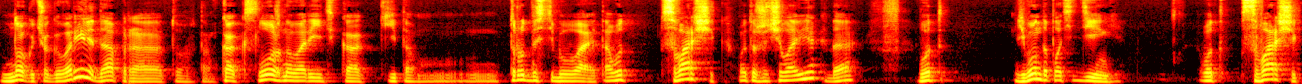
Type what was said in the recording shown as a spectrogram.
много чего говорили, да, про то, там, как сложно варить, какие там трудности бывают. А вот сварщик, это же человек, да, вот ему надо платить деньги. Вот сварщик,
